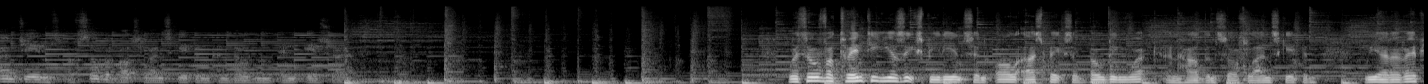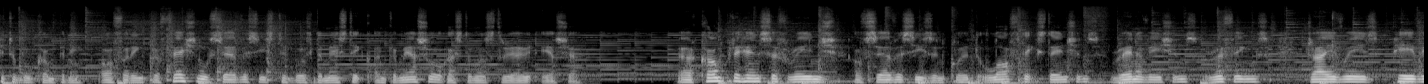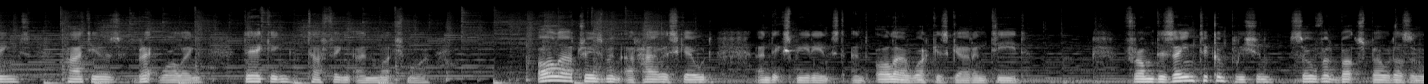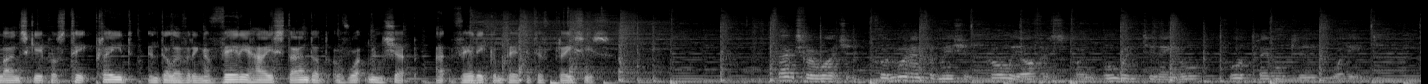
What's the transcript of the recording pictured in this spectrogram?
I'm James of Silver Birch Landscaping and Building in Ayrshire. With over 20 years experience in all aspects of building work and hard and soft landscaping, we are a reputable company offering professional services to both domestic and commercial customers throughout Ayrshire. Our comprehensive range of services include loft extensions, renovations, roofings, driveways, pavings, patios, brick walling, decking, turfing and much more. All our tradesmen are highly skilled and experienced and all our work is guaranteed. From design to completion, Silver Birch Builders and Landscapers take pride in delivering a very high standard of workmanship at very competitive prices. Thanks for watching. For more information, call the office on 01290 422 18.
